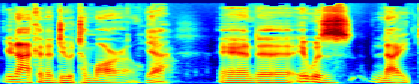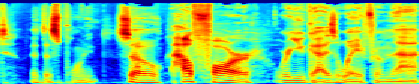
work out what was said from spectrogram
you're not going to do it tomorrow Yeah. And uh, it was night at this point. So How far were you guys away from that?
